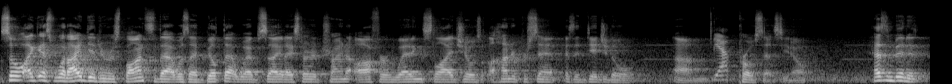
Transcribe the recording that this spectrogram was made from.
so I guess what I did in response to that was I built that website. I started trying to offer wedding slideshows 100% as a digital um, yep. process. You know, hasn't been. it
